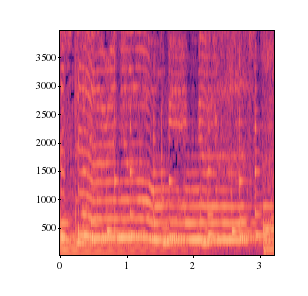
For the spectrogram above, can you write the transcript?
a stare in your longing eyes.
